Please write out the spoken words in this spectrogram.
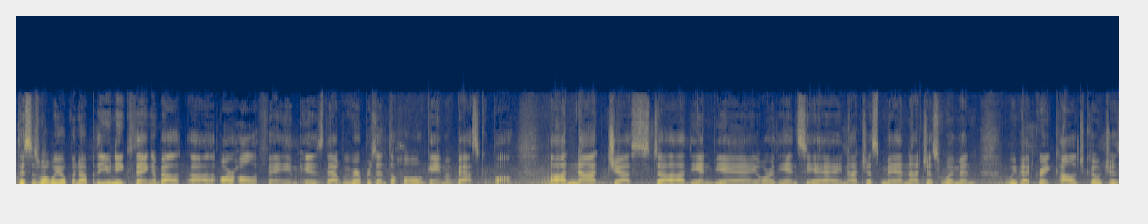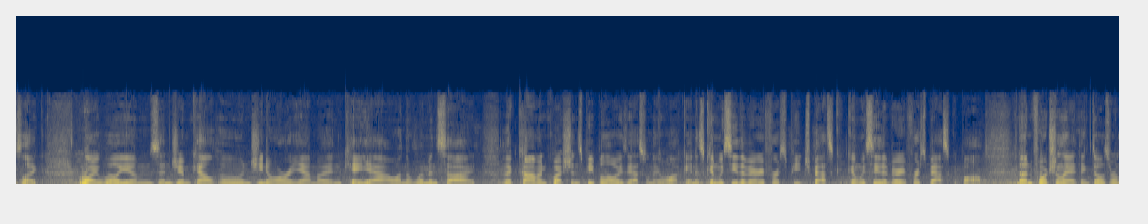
this is what we opened up. The unique thing about uh, our Hall of Fame is that we represent the whole game of basketball, uh, not just uh, the NBA or the NCAA, not just men, not just women. We've had great college coaches like Roy Williams and Jim Calhoun, Geno Auriemma, and Kay Yow on the women's side. The common questions people always ask when they walk in is, can we see the very first peach basket? Can we see the very first basketball? Unfortunately, I think those are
